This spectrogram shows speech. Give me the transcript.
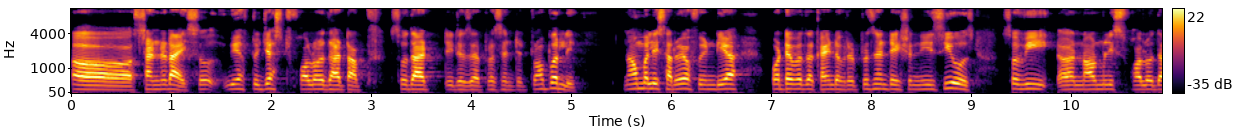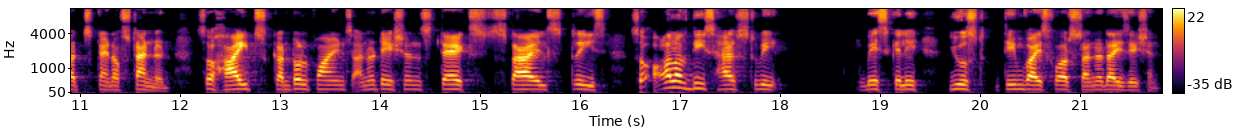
uh, standardized. So, we have to just follow that up so that it is represented properly. Normally survey of India whatever the kind of representation is used. So, we uh, normally follow that kind of standard. So, heights, control points, annotations, text, styles, trees. So, all of these has to be basically used theme wise for standardization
